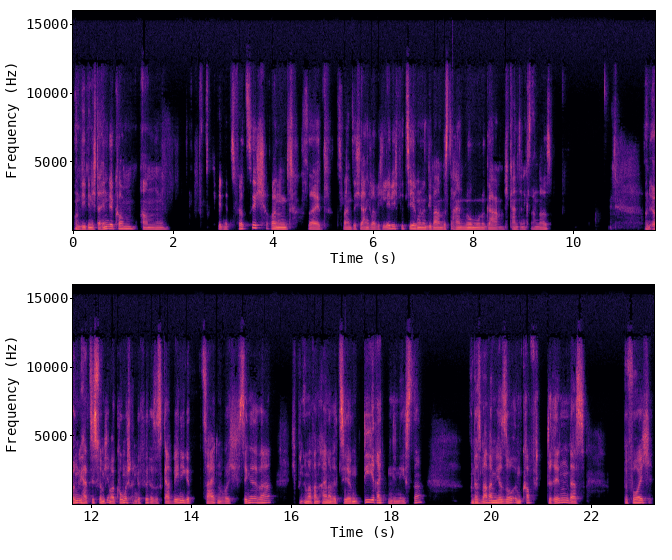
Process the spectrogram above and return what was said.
Und wie bin ich da hingekommen? Ähm, ich bin jetzt 40 und seit 20 Jahren, glaube ich, lebe ich Beziehungen und die waren bis dahin nur monogam. Ich kannte nichts anderes. Und irgendwie hat es sich für mich immer komisch angefühlt. dass es gab wenige Zeiten, wo ich Single war. Ich bin immer von einer Beziehung direkt in die nächste. Und das war bei mir so im Kopf drin, dass bevor ich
